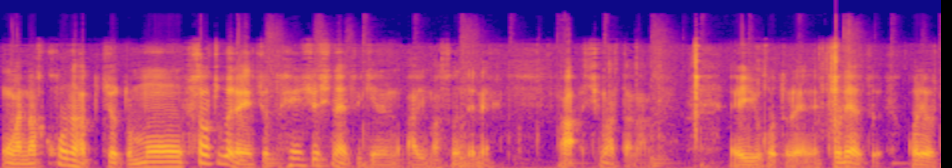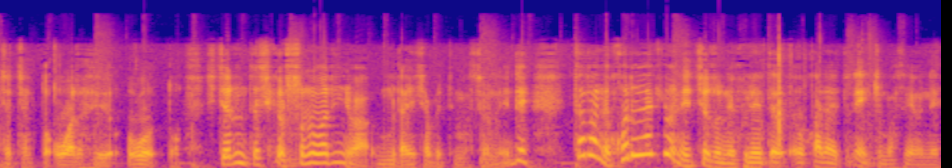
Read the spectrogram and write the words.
まあ、この後ちょっともう2つぐらい、ね、ちょっと編集しないといけないのがありますんでね、あ、しまったな、と。えいうことでね、とりあえずこれをちゃちゃっと終わらせようとしてるんですけど、その割には無駄に喋ってますよね。で、ただね、これだけはね、ちょっとね、触れておかないとね、いけませんよね。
